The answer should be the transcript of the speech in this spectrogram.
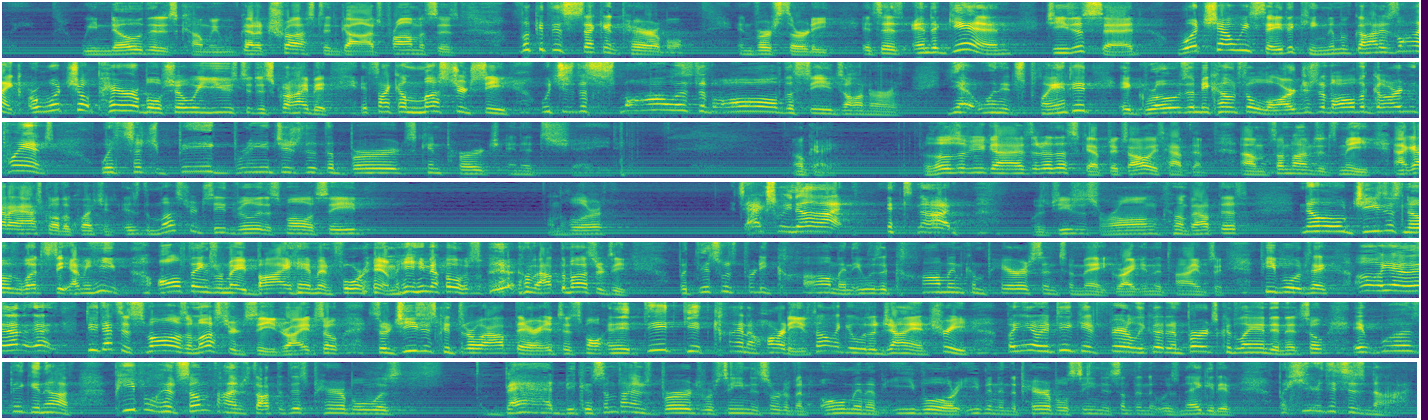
We know that it's coming. We've got to trust in God's promises. Look at this second parable in verse 30. It says, And again, Jesus said, What shall we say the kingdom of God is like? Or what shall, parable shall we use to describe it? It's like a mustard seed, which is the smallest of all the seeds on earth. Yet when it's planted, it grows and becomes the largest of all the garden plants, with such big branches that the birds can perch in its shade. Okay, For those of you guys that are the skeptics, I always have them. Um, sometimes it's me. I got to ask all the questions. Is the mustard seed really the smallest seed on the whole earth? It's actually not. It's not. Was Jesus wrong about this? No, Jesus knows what's the, I mean, he all things were made by him and for him. He knows about the mustard seed. But this was pretty common. It was a common comparison to make, right, in the times. People would say, "Oh yeah, that, that, dude, that's as small as a mustard seed, right?" So, so Jesus could throw out there, it's a small, and it did get kind of hardy. It's not like it was a giant tree, but you know, it did get fairly good, and birds could land in it. So it was big enough. People have sometimes thought that this parable was bad because sometimes birds were seen as sort of an omen of evil, or even in the parable, seen as something that was negative. But here, this is not.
